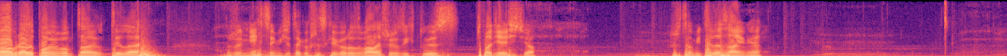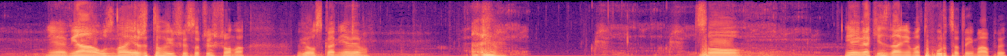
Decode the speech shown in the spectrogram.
Dobra, ale powiem wam tyle, że nie chce mi się tego wszystkiego rozwalać, przecież ich tu jest 20. Że to mi tyle zajmie. Nie wiem, ja uznaję, że to już jest oczyszczona wioska. Nie wiem, co... Nie wiem, jakie zdanie ma twórca tej mapy.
